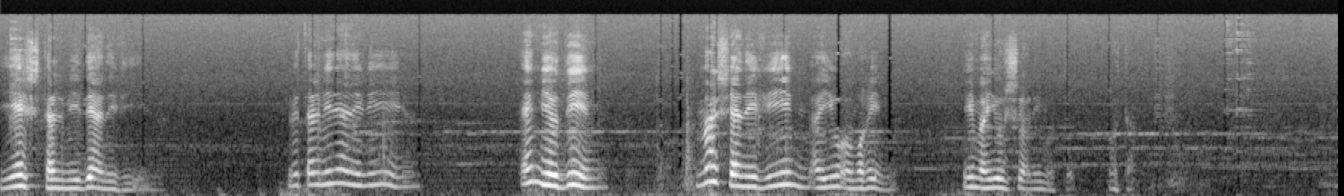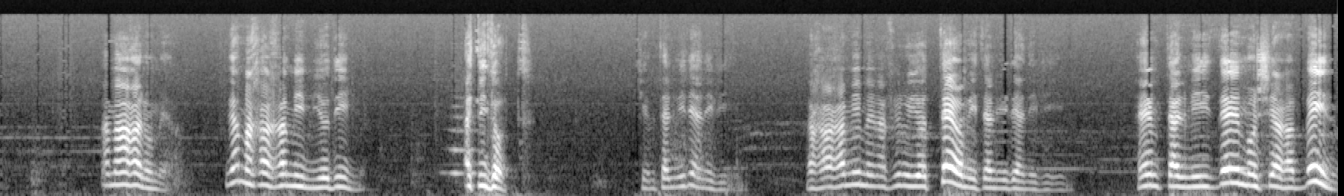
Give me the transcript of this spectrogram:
יש תלמידי הנביאים, ותלמידי הנביאים, הם יודעים מה שהנביאים היו אומרים אם היו שואלים אותו, אותם. המהר"ל אומר, גם החכמים יודעים עתידות, כי הם תלמידי הנביאים. והחכמים הם אפילו יותר מתלמידי הנביאים. הם תלמידי משה רבינו.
